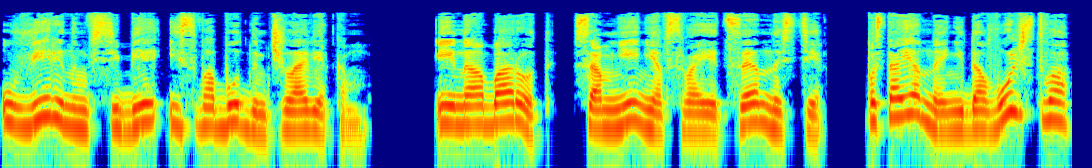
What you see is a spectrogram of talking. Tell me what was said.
уверенным в себе и свободным человеком. И наоборот, сомнения в своей ценности, постоянное недовольство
